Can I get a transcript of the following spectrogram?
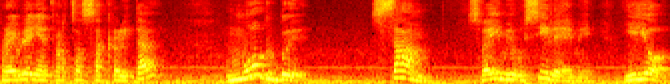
проявление Творца сокрыто, мог бы сам своими усилиями ее,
